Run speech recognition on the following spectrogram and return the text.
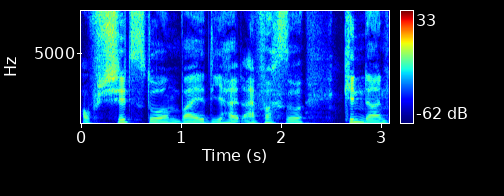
auf Shitstorm, weil die halt einfach so Kindern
